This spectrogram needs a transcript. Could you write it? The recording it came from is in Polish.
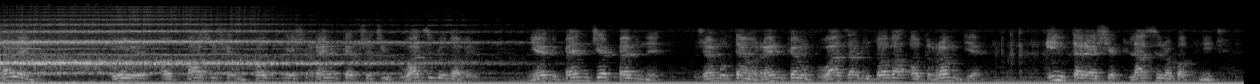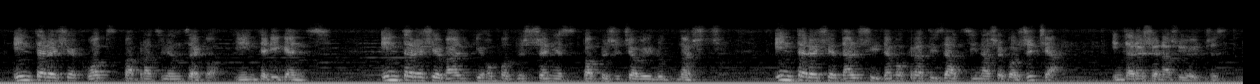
Który odważy się podnieść rękę przeciw władzy ludowej, niech będzie pewny, że mu tę rękę władza ludowa odrąbie w interesie klasy robotniczej, interesie chłopstwa pracującego i inteligencji, interesie walki o podwyższenie stopy życiowej ludności, w interesie dalszej demokratyzacji naszego życia, w interesie naszej ojczyzny.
